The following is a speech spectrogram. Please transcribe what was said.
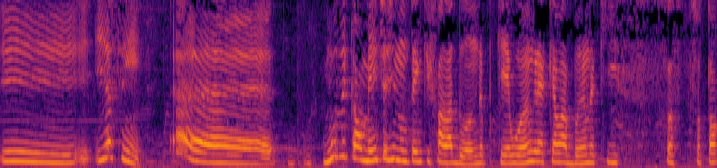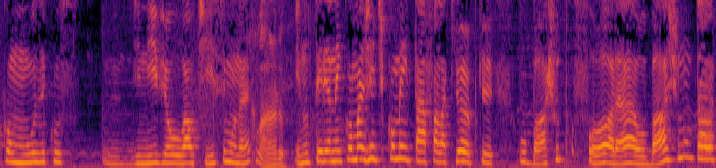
E, e assim, é, musicalmente a gente não tem que falar do Angra, porque o Angra é aquela banda que só, só tocam músicos de nível altíssimo, né? Claro. E não teria nem como a gente comentar, falar que, ó, porque o baixo tá fora, ah, o baixo não tá.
